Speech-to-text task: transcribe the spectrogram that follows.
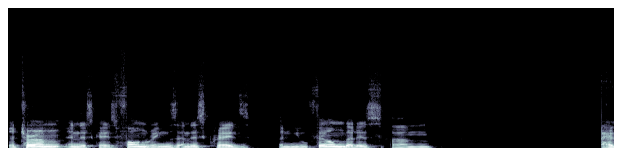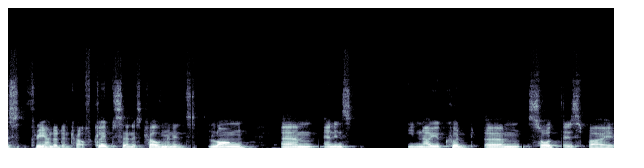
a term, in this case, phone rings, and this creates a new film that is um, has 312 clips and is 12 minutes long. Um, and in, now you could um, sort this by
